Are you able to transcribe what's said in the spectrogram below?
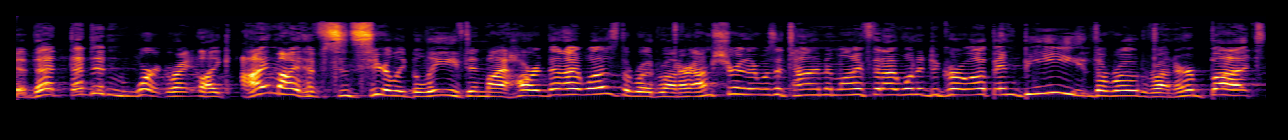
yeah, that, that didn't work, right? Like, I might have sincerely believed in my heart that I was the roadrunner. I'm sure there was a time in life that I wanted to grow up and be the roadrunner, but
